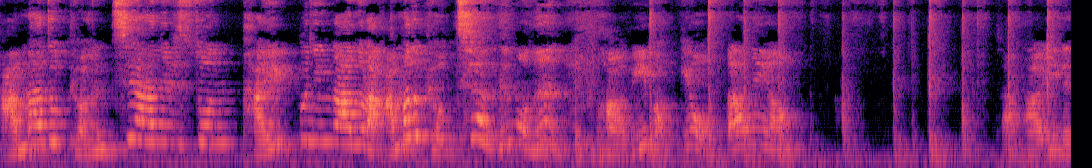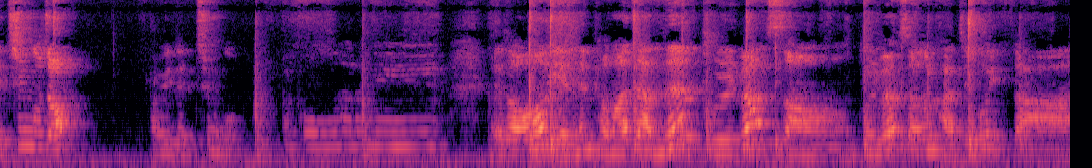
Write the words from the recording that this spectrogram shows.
아마도 변치 않을 손 바위뿐인가 하노라. 아마도 변치 않는 거는 바위밖에 없다네요. 자, 바위 내 친구죠? 바위 내 친구. 아이고 사랑해. 그래서 얘는 변하지 않는 불변성, 불변성을 가지고 있다.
